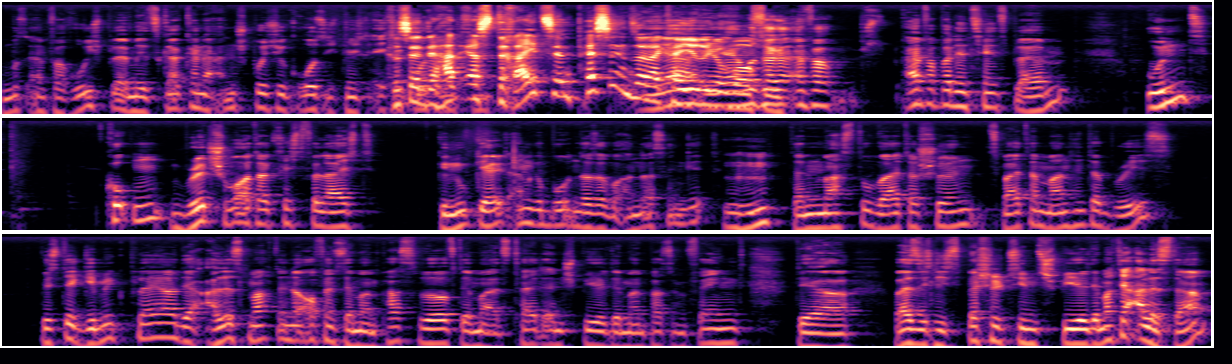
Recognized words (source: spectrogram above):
Er muss einfach ruhig bleiben. Jetzt gar keine Ansprüche groß. Ich bin echt. Christian, der hat erst 13 Pässe in seiner ja, Karriere ja, Er muss geworfen. sagen, einfach, einfach bei den Saints bleiben und gucken, Bridgewater kriegt vielleicht genug Geld angeboten, dass er woanders hingeht. Mhm. Dann machst du weiter schön zweiter Mann hinter Breeze. Bist der Gimmick-Player, der alles macht in der Offense, der mal einen Pass wirft, der mal als Tight End spielt, der mal einen Pass empfängt, der, weiß ich nicht, Special Teams spielt, der macht ja alles da.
